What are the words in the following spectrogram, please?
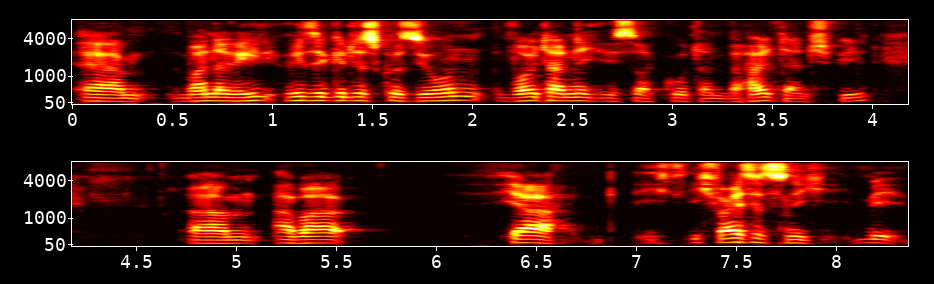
Ähm, war eine ri- riesige Diskussion, wollte er nicht. Ich sag, gut, dann behalt dein Spiel. Ähm, aber ja, ich, ich weiß jetzt nicht. Mir,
